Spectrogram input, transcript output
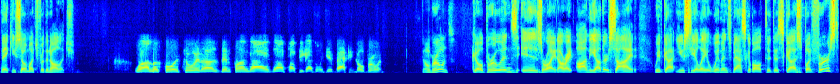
thank you so much for the knowledge. Well, I look forward to it. Uh, it's been fun, guys. I'll talk to you guys when we get back and go Bruins. Go Bruins. Go Bruins is right. All right, on the other side, we've got UCLA women's basketball to discuss. But first,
